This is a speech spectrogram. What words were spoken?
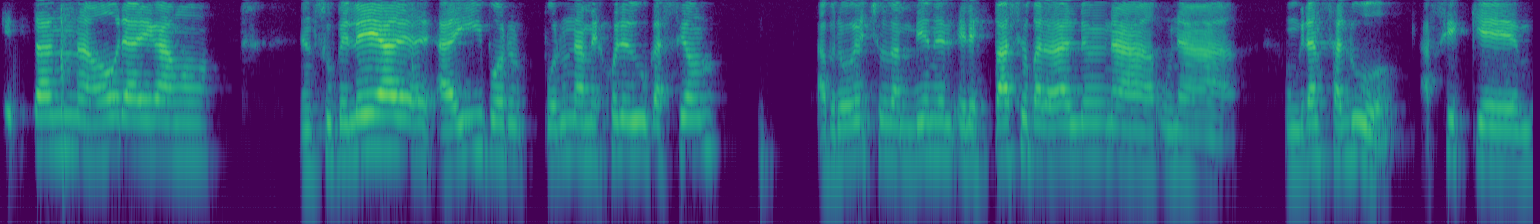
que están ahora, digamos, en su pelea ahí por, por una mejor educación. Aprovecho también el, espacio para darle una, una, un gran saludo. Así es que,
